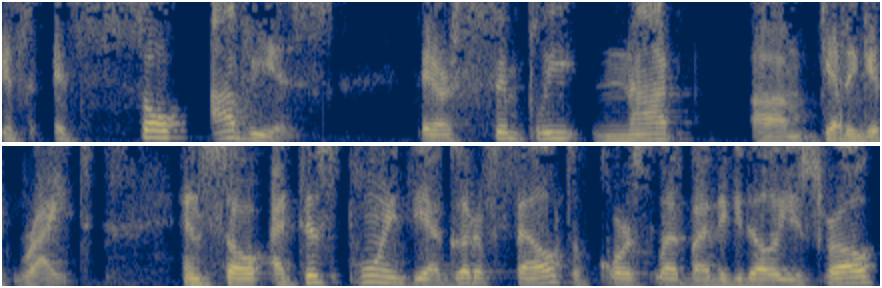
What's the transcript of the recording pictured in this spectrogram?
It's it's so obvious they are simply not um, getting it right. And so at this point, the Aguda felt, of course, led by the Gedolei Yisrael,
